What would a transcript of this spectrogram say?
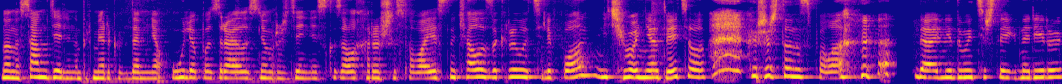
но на самом деле, например, когда меня Уля поздравила с днем рождения сказала хорошие слова, я сначала закрыла телефон, ничего не ответила. Хорошо, что она спала. Да, не думайте, что я игнорирую.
